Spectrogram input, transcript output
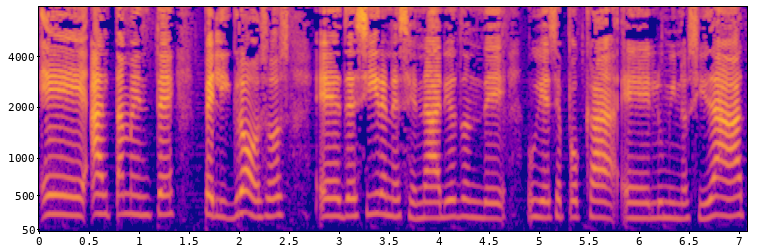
eh, altamente peligrosos, es decir, en escenarios donde hubiese poca eh, luminosidad,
